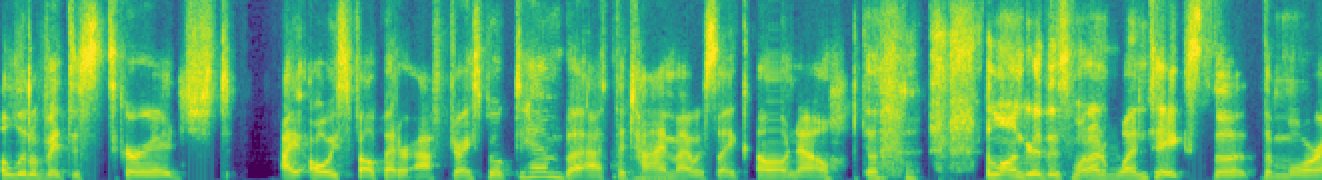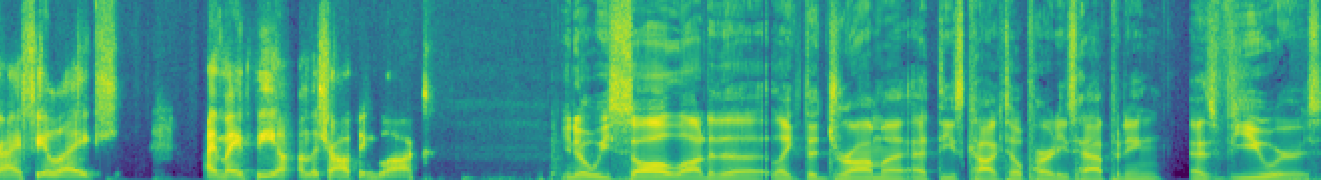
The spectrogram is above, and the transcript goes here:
a little bit discouraged. I always felt better after I spoke to him, but at the mm-hmm. time I was like, oh no, the, the longer this one-on-one takes, the the more I feel like I might be on the chopping block. You know, we saw a lot of the like the drama at these cocktail parties happening as viewers.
